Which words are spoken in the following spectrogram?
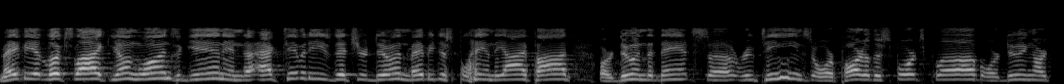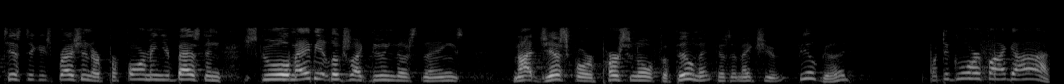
Maybe it looks like young ones again in the activities that you're doing, maybe just playing the iPod or doing the dance uh, routines or part of the sports club or doing artistic expression or performing your best in school. Maybe it looks like doing those things not just for personal fulfillment because it makes you feel good, but to glorify God.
